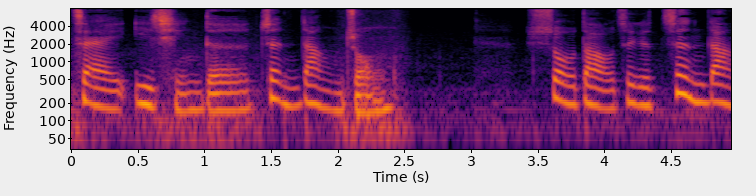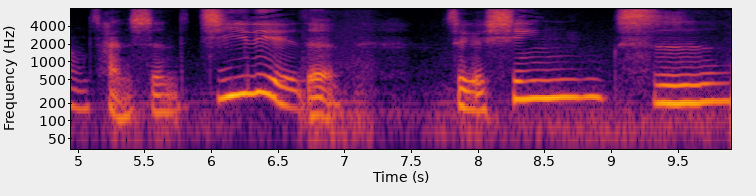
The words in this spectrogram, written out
在疫情的震荡中，受到这个震荡产生的激烈的这个心思，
